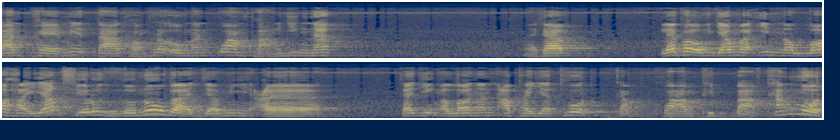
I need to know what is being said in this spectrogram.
การแผ่เมตตาของพระองค์นั้นกว้างขวางยิ่งนักนะครับและพระองค์ย้ำว่าอินนัลลอฮะยักฟิรุดซุนูบะจามีอาแท้จริงอัลลอฮ์นั้นอภัยโทษกับความผิดบาปทั้งหมด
